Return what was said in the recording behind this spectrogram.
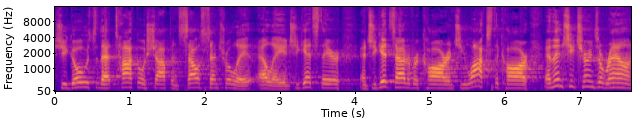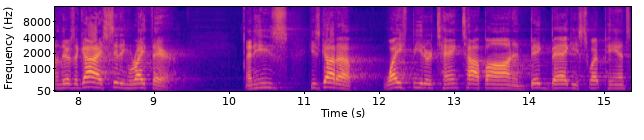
she goes to that taco shop in South Central LA and she gets there and she gets out of her car and she locks the car and then she turns around and there's a guy sitting right there. And he's, he's got a wife beater tank top on and big baggy sweatpants,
